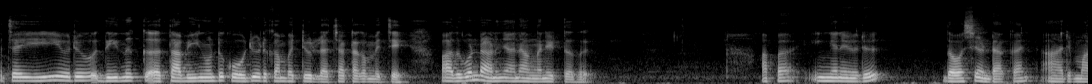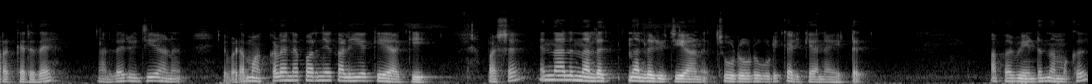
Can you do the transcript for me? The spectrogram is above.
വെച്ചാൽ ഈ ഒരു ഇതിൽ നിന്ന് തവിയും കൊണ്ട് കോരി എടുക്കാൻ പറ്റില്ല ചട്ടകം വെച്ചേ. അപ്പോൾ അതുകൊണ്ടാണ് ഞാൻ അങ്ങനെ ഇട്ടത്. അപ്പം ഇങ്ങനെയൊരു ദോശ ഉണ്ടാക്കാൻ ആരും മറക്കരുതേ. നല്ല രുചിയാണ്. ഇവിടെ മക്കൾ എന്നെ പറഞ്ഞ് കളിയൊക്കെ ആക്കി. പക്ഷേ എന്നാലും നല്ല നല്ല രുചിയാണ് ചൂടോടുകൂടി കഴിക്കാനായിട്ട്. അപ്പോൾ വീണ്ടും നമുക്ക്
